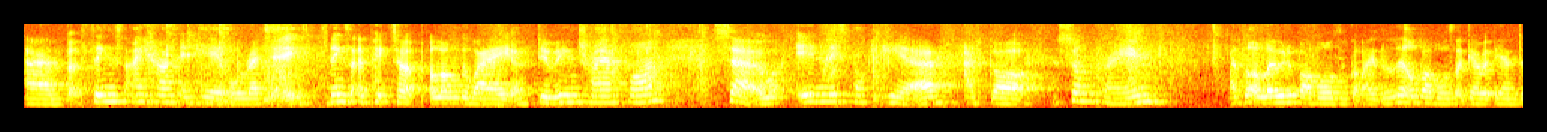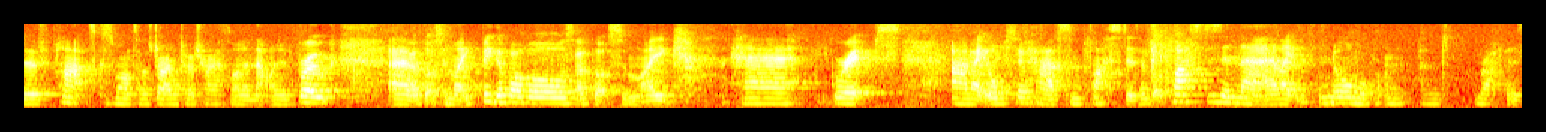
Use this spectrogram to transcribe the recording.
Um, but things that I have in here already things that I picked up along the way of doing triathlon. So in this pocket here I've got sun cream I've got a load of bubbles. I've got like the little bubbles that go at the end of plaits because once I was driving to a triathlon and that one had broke. Uh, I've got some like bigger bubbles. I've got some like hair grips and I also have some plasters. I've got plasters in there, like normal and, and wrappers.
